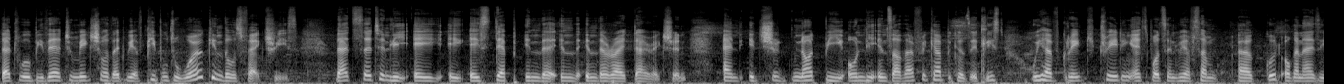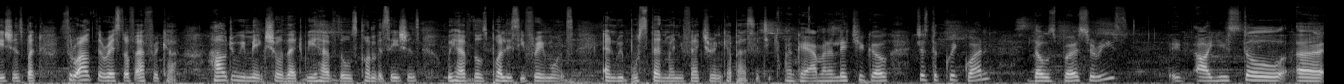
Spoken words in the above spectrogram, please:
that will be there to make sure that we have people to work in those factories. That's certainly a, a, a step in the, in the in the right direction. And it should not be only in South Africa because at least we have great trading exports and we have some uh, good organizations. But throughout the rest of Africa how do we make sure that we have those conversations we have those policy frameworks and we boost that manufacturing capacity? Okay i'm going to let you go. Just a quick one. Those bursaries are you still uh,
